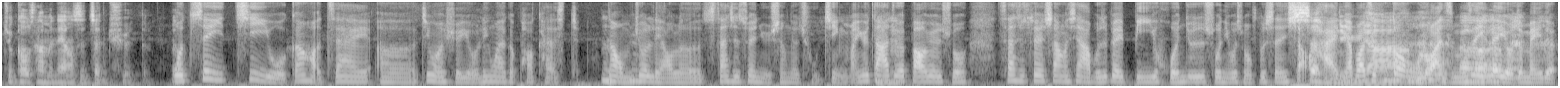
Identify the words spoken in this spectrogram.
就告诉他们那样是正确的。我这一季我刚好在呃经文学有另外一个 podcast。那我们就聊了三十岁女生的处境嘛，因为大家就会抱怨说，三十岁上下不是被逼婚，就是说你为什么不生小孩？你要不要去冻卵什么这一类 有的没的？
